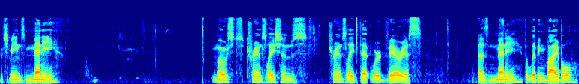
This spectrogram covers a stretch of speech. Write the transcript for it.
which means many. Most translations translate that word various as many. The Living Bible,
